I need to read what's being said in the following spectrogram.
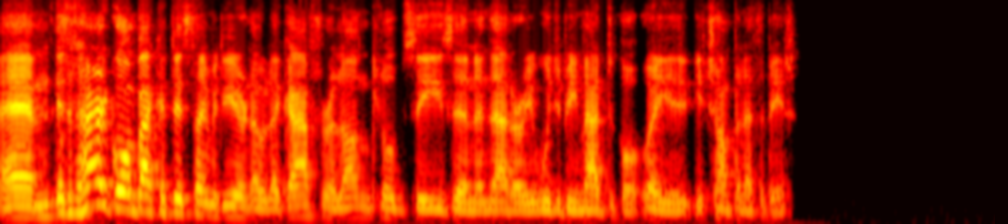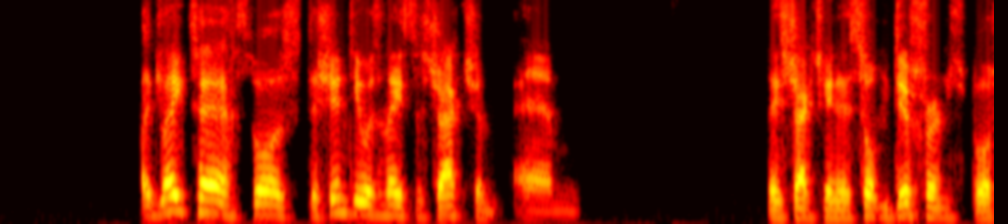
Um, is it hard going back at this time of the year now, like after a long club season and that, or would you be mad to go? Well, you, you're chomping at the bit. I'd like to, I suppose, the shinty was a nice distraction. Um, nice distraction. It's something different, but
